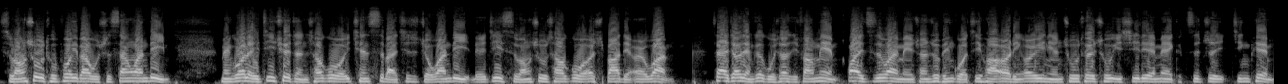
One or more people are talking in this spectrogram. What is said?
死亡数突破一百五十三万例。美国累计确诊超过一千四百七十九万例，累计死亡数超过二十八点二万。在焦点个股消息方面，外资外媒传出苹果计划二零二一年初推出一系列 Mac 自制晶片，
